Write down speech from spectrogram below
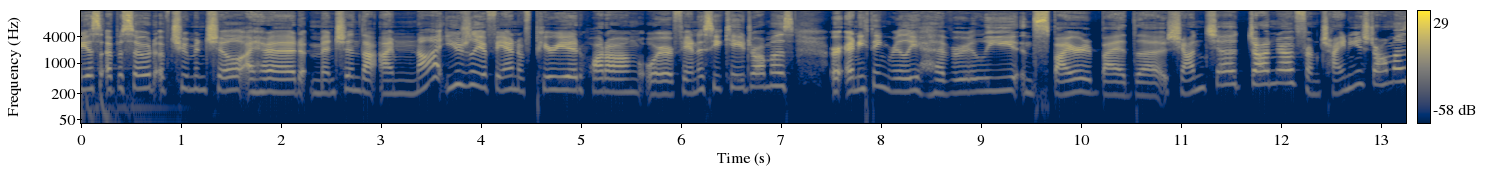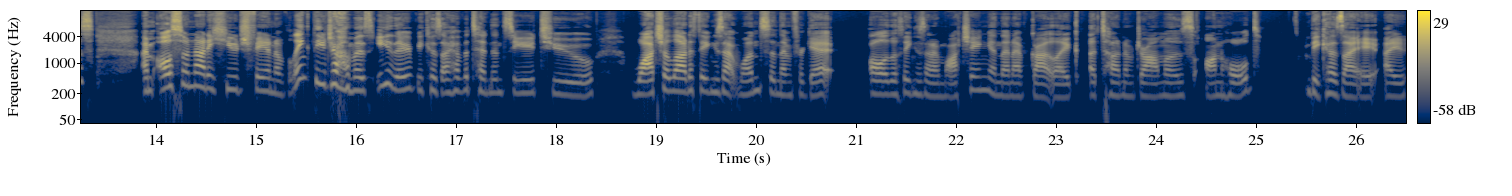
Previous episode of Choom and Chill, I had mentioned that I'm not usually a fan of period, hwarang, or fantasy K dramas, or anything really heavily inspired by the xianxia genre from Chinese dramas. I'm also not a huge fan of lengthy dramas either, because I have a tendency to watch a lot of things at once and then forget all the things that I'm watching, and then I've got like a ton of dramas on hold because I I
